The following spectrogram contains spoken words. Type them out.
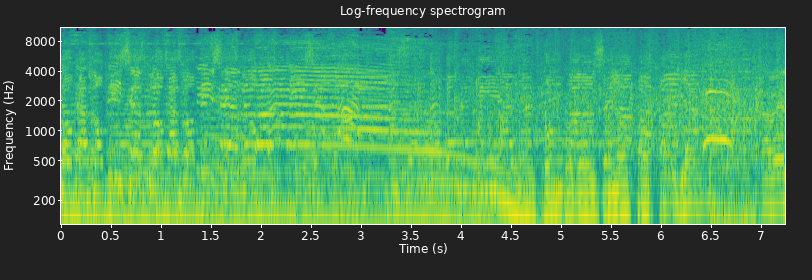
locas noticias, locas noticias, locas noticias. A ver,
